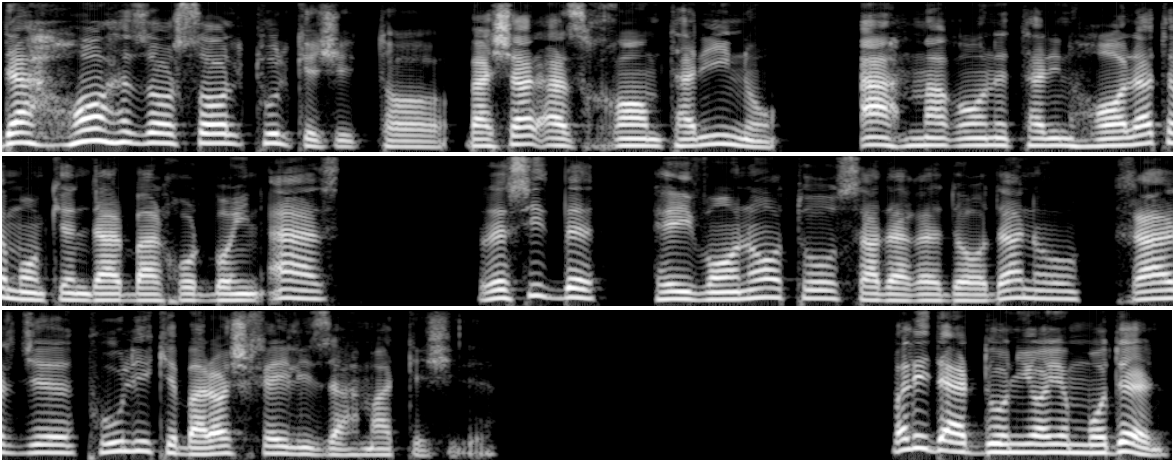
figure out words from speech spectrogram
ده ها هزار سال طول کشید تا بشر از خامترین و احمقانه ترین حالت ممکن در برخورد با این است رسید به حیوانات و صدقه دادن و خرج پولی که براش خیلی زحمت کشیده. ولی در دنیای مدرن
